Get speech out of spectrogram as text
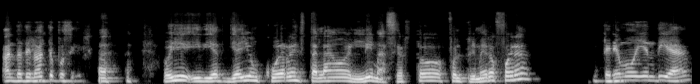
Ándate lo antes posible. Oye, y ya, hay un QR instalado en Lima, ¿cierto? ¿Fue el primero fuera? Tenemos hoy en día,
